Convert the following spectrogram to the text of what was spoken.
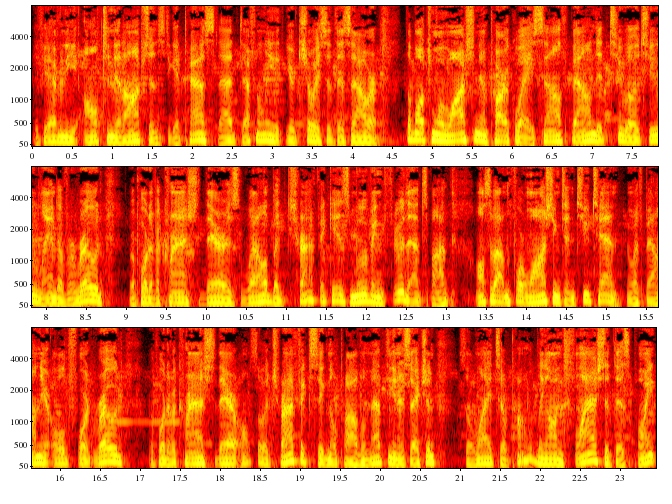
If you have any alternate options to get past that, definitely your choice at this hour. The Baltimore Washington Parkway, southbound at 202 Landover Road. Report of a crash there as well, but traffic is moving through that spot. Also out in Fort Washington, 210 northbound near Old Fort Road. Report of a crash there. Also a traffic signal problem at the intersection. So lights are probably on flash at this point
